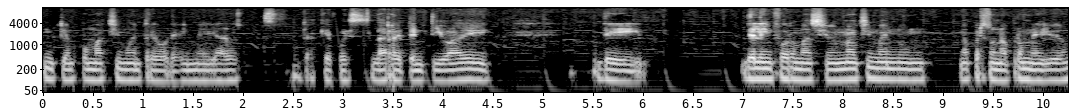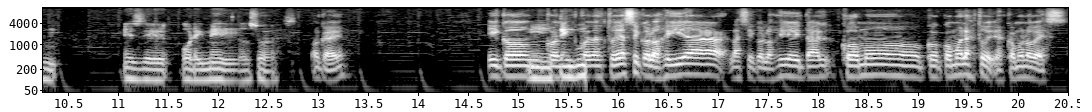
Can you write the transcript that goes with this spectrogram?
un tiempo máximo entre hora y media, dos, ya que pues la retentiva de, de, la información máxima en una persona promedio es de hora y media, dos horas. Ok. Y con, cuando estudias psicología, la psicología y tal, ¿cómo, cómo la estudias? ¿Cómo lo ves?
